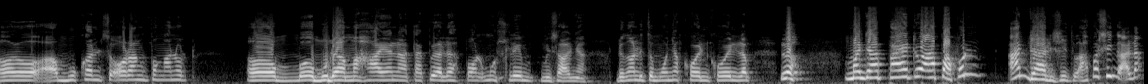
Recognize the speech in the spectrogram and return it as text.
eh, bukan seorang penganut Bu- Buddha Mahayana tapi adalah penganut Muslim misalnya dengan ditemunya koin-koin dalam loh Majapahit itu apa pun ada di situ apa sih nggak ada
